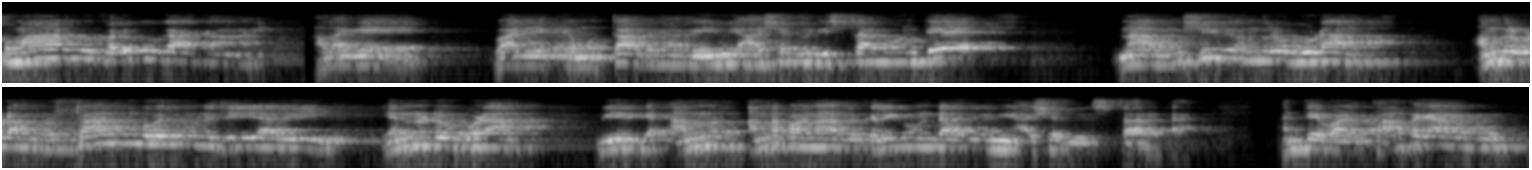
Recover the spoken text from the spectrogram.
కుమారుడు కలుగుగాక అని. అలాగే వారి యొక్క ముత్తాత గారు ఏమి ఆశీర్వదిస్తారు అంటే నా వంశీయులు అందరూ కూడా అందరూ కూడా మృష్టాన్న భోజనం చేయాలి. ఎన్నడూ కూడా వీరికి అన్న అన్నపానాలు కలిగి ఉండాలి అని ఆశీర్వదిస్తారట. అంటే వాళ్ళ తాతగారు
